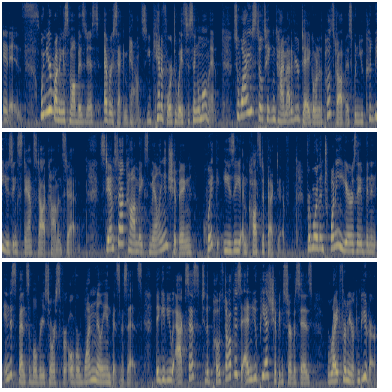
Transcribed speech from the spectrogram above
It is. When you're running a small business, every second counts. You can't afford to waste a single moment. So why are you still taking time out of your day going to the post office when you could be using stamps.com instead? Stamps.com makes mailing and shipping quick, easy, and cost effective. For more than 20 years, they've been an indispensable resource for over 1 million businesses. They give you access to the post office and UPS shipping services right from your computer.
